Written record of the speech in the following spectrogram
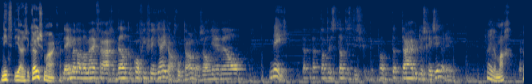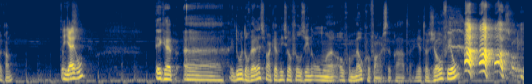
niet de juiste keuze maken. Nee, maar dan aan mij vragen, welke koffie vind jij dan goed? Nou, dan zal jij wel, nee, dat, dat, dat, is, dat is dus, want da- daar heb ik dus geen zin meer in. Nee, dat mag. Dat kan. Dat en jij, Ron? Ik heb, eh, ik doe het nog wel eens, maar ik heb niet zoveel zin om eh, over melkvervangers te praten. Je hebt er zoveel. Sorry.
